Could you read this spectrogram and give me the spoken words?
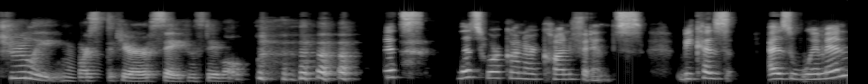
truly more secure, safe, and stable. let's let's work on our confidence. Because as women,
